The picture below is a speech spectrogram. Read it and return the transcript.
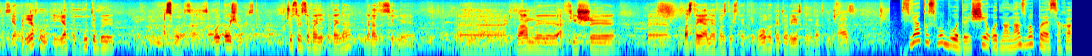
То есть я приехал, и я как будто бы освоился О- очень быстро. Чувствуется вой- война гораздо сильнее. Э, рекламы, афиши, э, постоянная воздушная тревога, которая есть, комендантский час. Свято Свободи ще одна назва Песаха.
